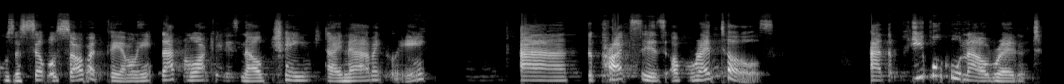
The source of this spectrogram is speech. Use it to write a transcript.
who's a civil servant family, that market is now changed dynamically. And the prices of rentals and the people who now rent,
